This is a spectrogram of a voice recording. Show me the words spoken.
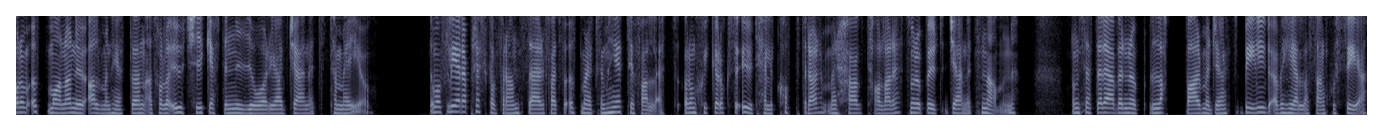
Och de uppmanar nu allmänheten att hålla utkik efter nioåriga Janet Tamayo. De har flera presskonferenser för att få uppmärksamhet till fallet och de skickar också ut helikoptrar med högtalare som ropar ut Janets namn. De sätter även upp lappar med Janets bild över hela San Jose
